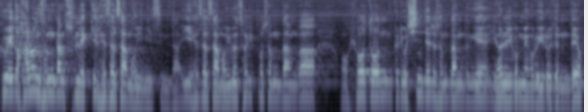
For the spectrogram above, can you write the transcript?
그 외에도 한원성당 순례길 해설사 모임이 있습니다. 이 해설사 모임은 서귀포 성당과 어, 효돈 그리고 신제주 성당 등의 17명으로 이루어졌는데요.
